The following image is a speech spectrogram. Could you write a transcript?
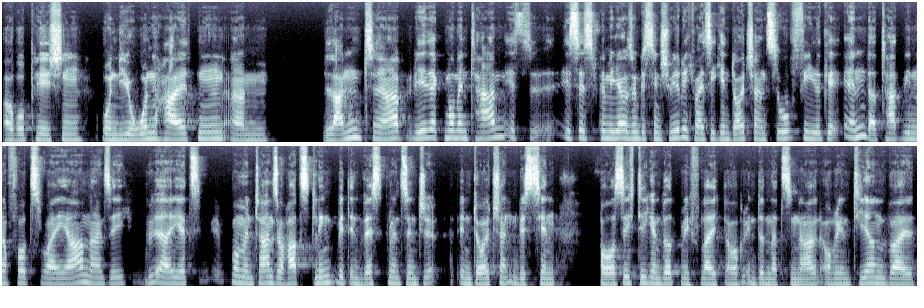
Europäischen Union halten. Ähm, Land, ja, wie gesagt, momentan ist, ist es für mich auch so ein bisschen schwierig, weil sich in Deutschland so viel geändert hat wie noch vor zwei Jahren. Also ich ja jetzt momentan so hart klingt mit Investments in, in Deutschland ein bisschen vorsichtig und wird mich vielleicht auch international orientieren, weil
